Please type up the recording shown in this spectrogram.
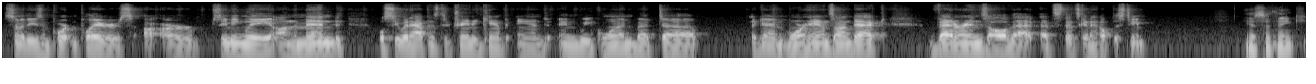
some of these important players are, are seemingly on the mend we'll see what happens through training camp and in week one. But uh, again, more hands on deck, veterans, all of that. That's that's going to help this team. Yes, I think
